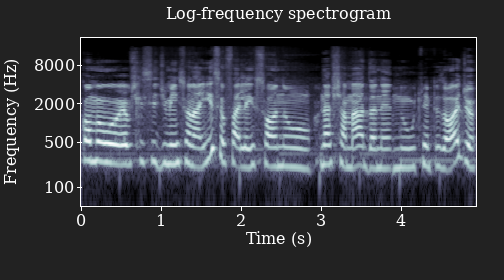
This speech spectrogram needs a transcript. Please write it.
como eu, eu esqueci de mencionar isso, eu falei só no, na chamada, né, no último episódio,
